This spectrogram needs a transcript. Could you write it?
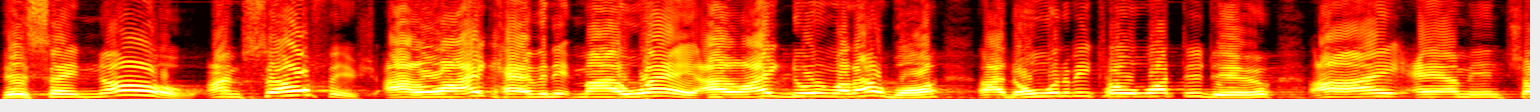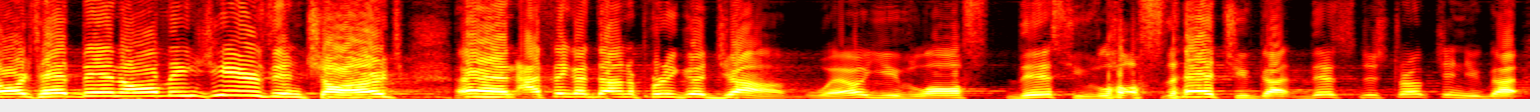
is saying, No, I'm selfish. I like having it my way. I like doing what I want. I don't want to be told what to do. I am in charge, have been all these years in charge, and I think I've done a pretty good job. Well, you've lost this, you've lost that, you've got this destruction, you've got.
